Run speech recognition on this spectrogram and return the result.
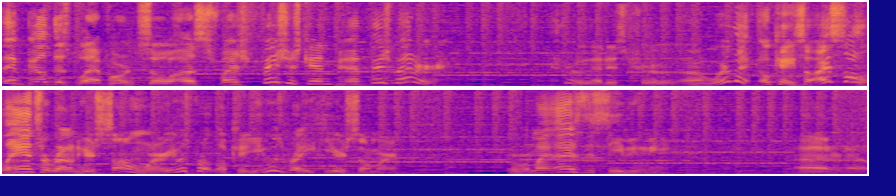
They built this platform so us fishers can uh, fish better. True, that is true. Uh, where they? Okay, so I saw Lance around here somewhere. He was probably okay. He was right here somewhere. Or were my eyes deceiving me? I don't know.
